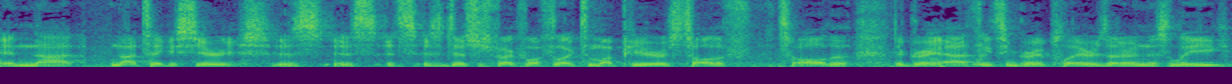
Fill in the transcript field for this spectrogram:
and not not take it serious. It's it's it's, it's disrespectful. I feel like to my peers, to all the to all the, the great oh. athletes and great players that are in this league.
